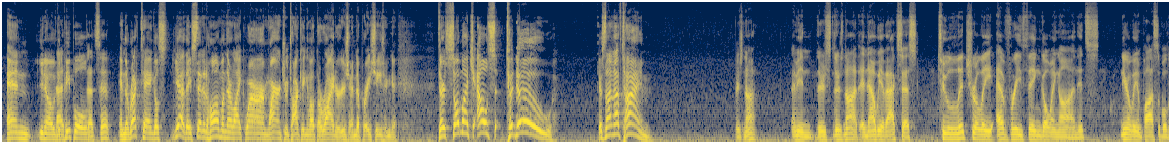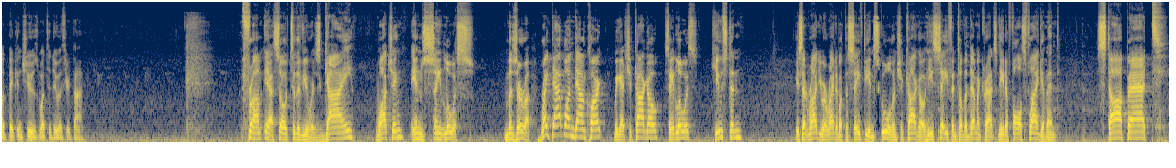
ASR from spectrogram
And, you know, the people that's it. in the rectangles, yeah, they sit at home and they're like, why, why aren't you talking about the riders and the preseason game? There's so much else to do. There's not enough time. There's not. I mean, there's there's not. And now we have access to literally everything going on. It's nearly impossible to pick and choose what to do with your time. From, yeah, so to the viewers, Guy watching in St. Louis, Missouri. Write that one down, Clark. We got Chicago, St. Louis, Houston. He said, Rod, you were right about the safety in school in Chicago. He's safe until the Democrats need a false flag event. Stop it.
